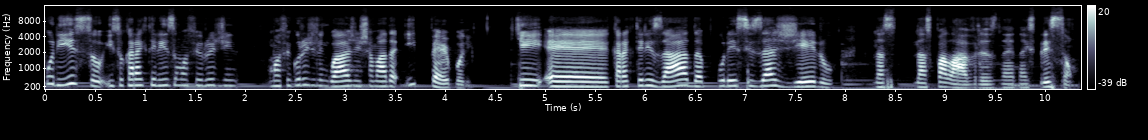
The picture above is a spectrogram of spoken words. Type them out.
Por isso, isso caracteriza uma figura de, uma figura de linguagem chamada hipérbole, que é caracterizada por esse exagero nas, nas palavras, né, na expressão.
